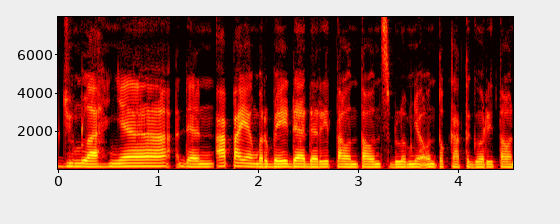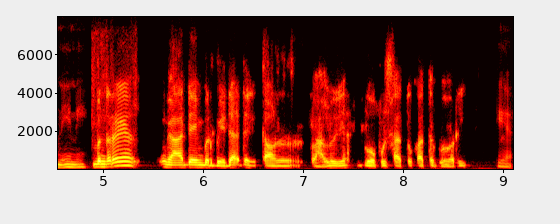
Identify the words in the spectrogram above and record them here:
Jumlahnya dan apa yang berbeda dari tahun-tahun sebelumnya untuk kategori tahun ini? Sebenarnya nggak ada yang berbeda dari tahun lalu ya, 21 kategori. Iya.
